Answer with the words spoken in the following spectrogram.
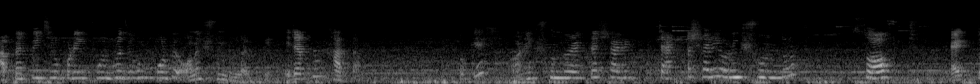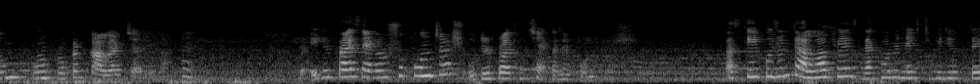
আপনার পিঠের উপরে এই ফুলগুলো যখন পরবে, অনেক সুন্দর লাগবে। এটা আপনার হাতা। ওকে? অনেক সুন্দর একটা শাড়ি। চারটা শাড়ি অনেক সুন্দর। সফট, একদম কোনো প্রকার কালার যাবে না। এটার প্রাইস এগারোশো পঞ্চাশ, ওটার প্রাইস হচ্ছে এক হাজার পঞ্চাশ। আজকে এই পর্যন্ত, আল্লাহ হাফেজ, দেখা হবে নেক্সট ভিডিওতে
